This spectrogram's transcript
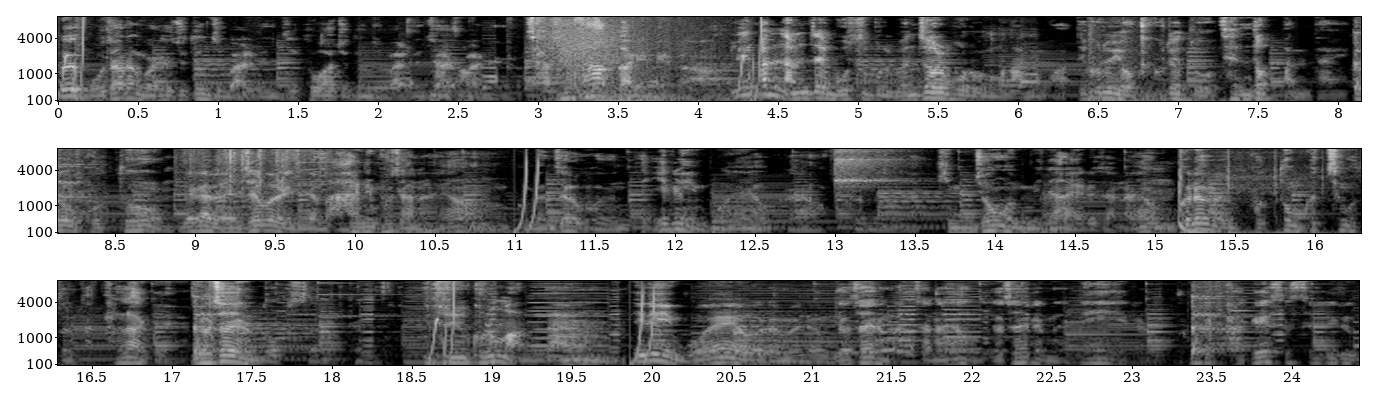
왜 모자란 걸 해주든지 말든지 도와주든지 말든지 할거 아니에요. 자존사학관이 내가. 일반 남자의 모습으로 면접을 보러 오는 건 아닌 것 같아. 그리고 여기 그래도 젠더 반다해 그리고 보통 내가 면접을 이제 많이 보잖아요. 그 면접을 보는데 이름이 뭐예요? 그래요. 그러면 김종호입니다. 이러잖아요. 음. 그러면 보통 그 친구들은 다 탈락 해 여자 이름도 없어요. 그치 그러면 안 돼 음. 이름이 뭐예요 그러면은 여자 이름 같잖아요 여자 이름은 네 이러는 거. 근데 가게에서 쓸 이름은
